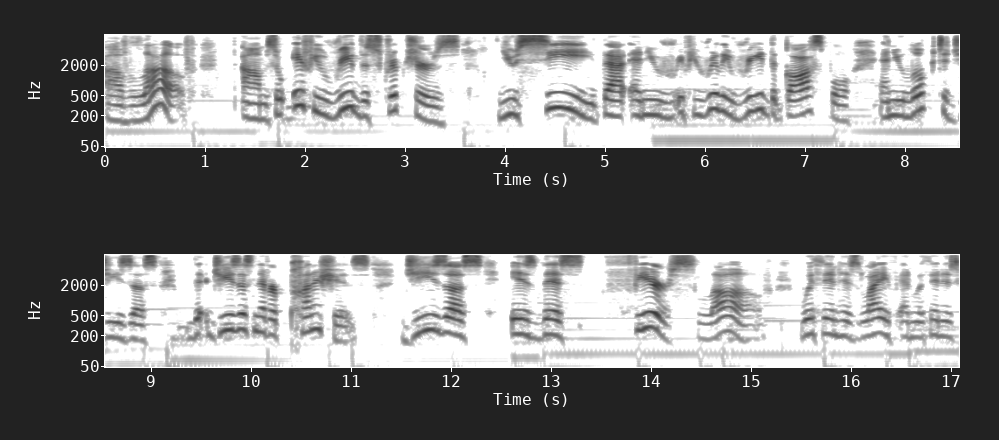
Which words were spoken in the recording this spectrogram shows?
of love. Um, so if you read the scriptures, you see that and you if you really read the gospel and you look to Jesus, Jesus never punishes. Jesus is this fierce love within his life and within his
